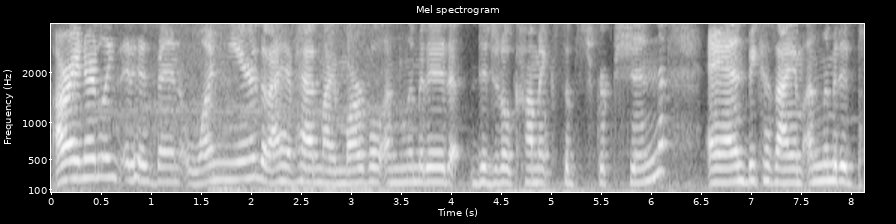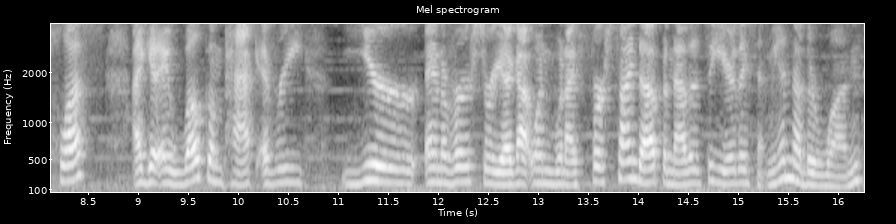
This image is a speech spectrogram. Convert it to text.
All right, nerdlings, it has been one year that I have had my Marvel Unlimited digital comic subscription. And because I am Unlimited Plus, I get a welcome pack every year anniversary. I got one when I first signed up, and now that it's a year, they sent me another one.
